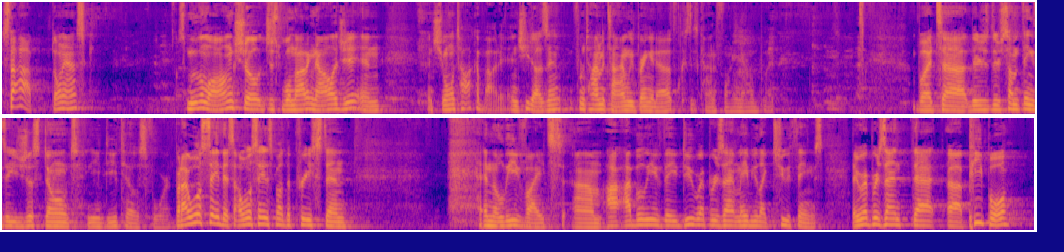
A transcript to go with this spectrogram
Stop. Don't ask. Let's move along. She'll just will not acknowledge it and and she won't talk about it. And she doesn't. From time to time, we bring it up because it's kind of funny now. But but uh, there's there's some things that you just don't need details for. But I will say this. I will say this about the priest and and the Levites, um, I, I, believe they do represent maybe like two things. They represent that uh, people,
